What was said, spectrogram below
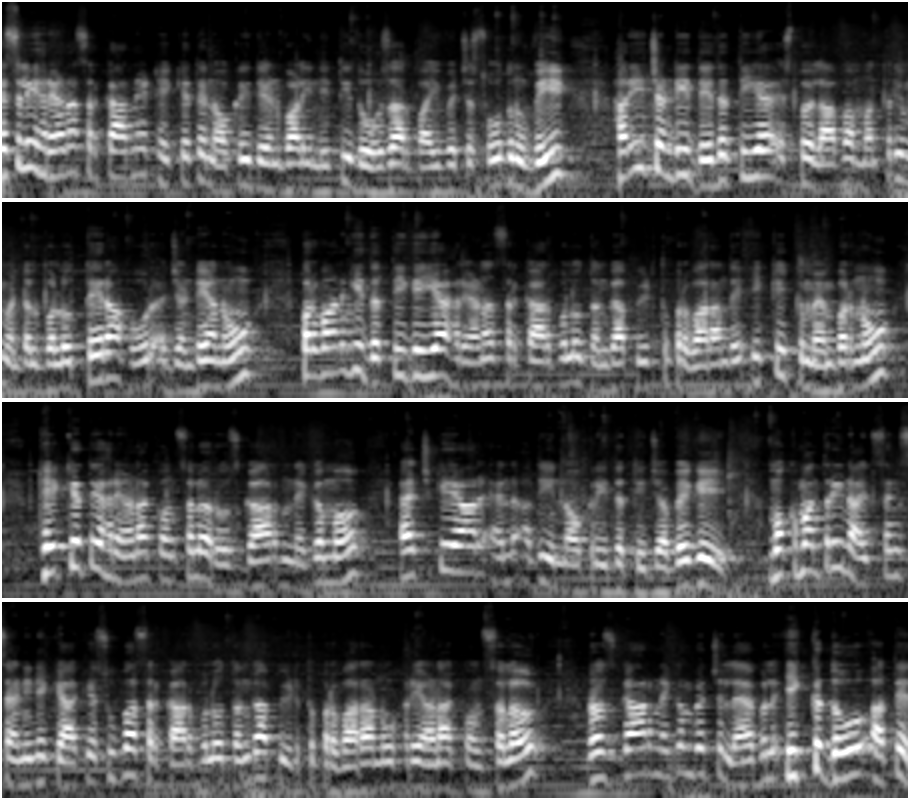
ਇਸ ਲਈ ਹਰਿਆਣਾ ਸਰਕਾਰ ਨੇ ਠੇਕੇ ਤੇ ਨੌਕਰੀ ਦੇਣ ਵਾਲੀ ਨੀਤੀ 2022 ਵਿੱਚ ਸੋਧ ਨੂੰ ਵੀ ਹਰੀ ਝੰਡੀ ਦੇ ਦਿੱਤੀ ਹੈ। ਇਸ ਤੋਂ ਇਲਾਵਾ ਮੰਤਰੀ ਮੰਡਲ ਵੱਲੋਂ 13 ਹੋਰ ਏਜੰਡਿਆਂ ਨੂੰ ਪ੍ਰਵਾਨਗੀ ਦਿੱਤੀ ਗਈ ਹੈ। ਹਰਿਆਣਾ ਸਰਕਾਰ ਵੱਲੋਂ ਦੰਗਾ ਪੀੜਤ ਪਰਿਵਾਰਾਂ ਦੇ ਇੱਕ ਇੱਕ ਮੈਂਬਰ ਨੂੰ ਠੇਕੇ ਤੇ ਹਰਿਆਣਾ ਕੌਂਸਲ ਰੋਜ਼ਗਾਰ ਨਿਗਮ ਐਚਕੇਆਰਐਨ ਅਧੀਨ ਨੌਕਰੀ ਦਿੱਤੀ ਜਾਵੇਗੀ। ਮੁੱਖ ਮੰਤਰੀ ਨਾਇਬ ਸਿੰਘ ਸੈਣੀ ਨੇ ਕਿਹਾ ਕਿ ਸੂਬਾ ਸਰਕਾਰ ਵੱਲੋਂ ਦੰਗਾ ਪੀੜਤ ਪਰਿਵਾਰਾਂ ਨੂੰ ਹਰਿਆਣਾ ਕੌਂਸਲ ਰੋਜ਼ਗਾਰ ਨਿਗਮ ਵਿੱਚ ਲੈਵਲ 1 2 ਅਤੇ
